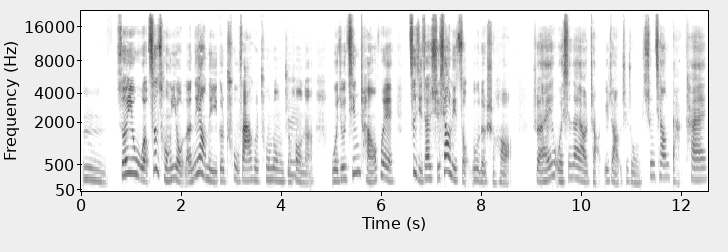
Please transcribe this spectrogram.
嗯，所以我自从有了那样的一个触发和冲动之后呢，我就经常会自己在学校里走路的时候说，哎，我现在要找一找这种胸腔打开。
